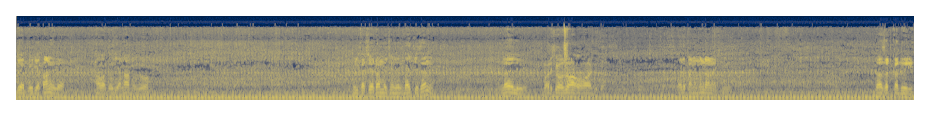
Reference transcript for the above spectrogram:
બે ધોરિયા તાણી જાય આવા ધોરિયા નાખો, જો. ઉલકા શેઠામાં છે ને એક બાકી છે ને, લઈ લેવું પરસ્યો જો આવો આવા દીધો તડકાના મંડાણા છે દસ અટકા દોરી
